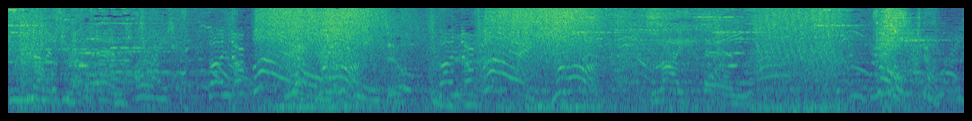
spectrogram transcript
Humanity must end. All right. Thunder Blade! Thunder Blade! No more! Life ends. Life.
